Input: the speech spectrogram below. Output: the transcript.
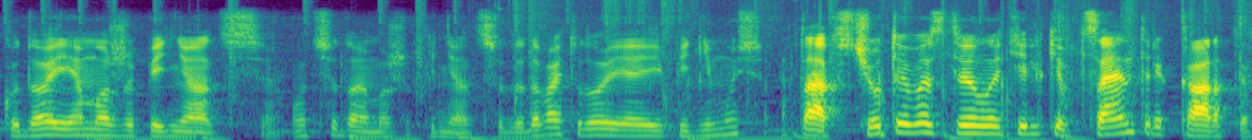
Куди я можу піднятися? От сюди я можу піднятися. Да Давай туди я і піднімуся. Так, чути вистріли тільки в центрі карти.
